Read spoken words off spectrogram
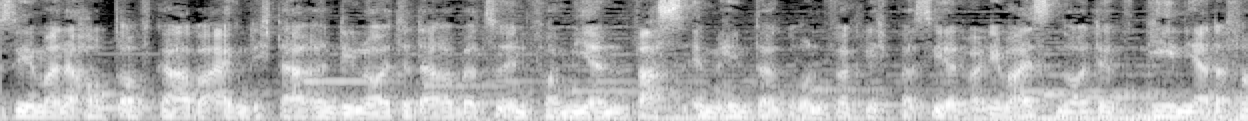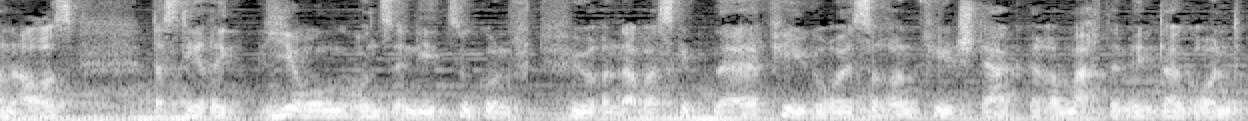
sehe meine Hauptaufgabe eigentlich darin, die Leute darüber zu informieren, was im Hintergrund wirklich passiert, weil die meisten Leute gehen ja davon aus, dass die Regierungen uns in die Zukunft führen, aber es gibt eine viel größere und viel stärkere Macht im Hintergrund.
